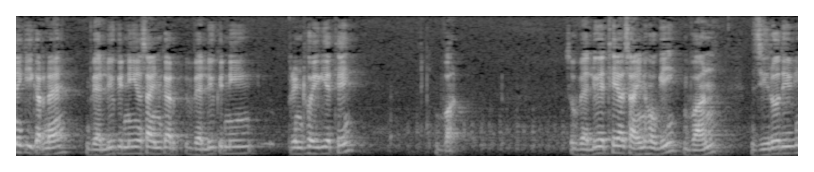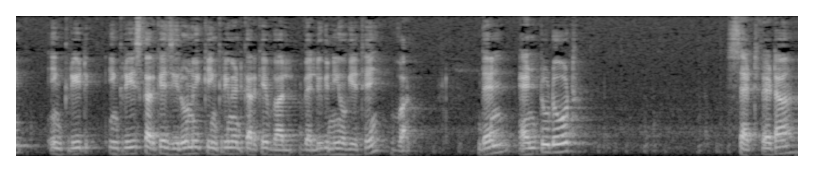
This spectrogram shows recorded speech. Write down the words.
ਨੇ ਕੀ ਕਰਨਾ ਹੈ? ਵੈਲਿਊ ਕਿੰਨੀ ਅਸਾਈਨ ਕਰ ਵੈਲਿਊ ਕਿੰਨੀ ਪ੍ਰਿੰਟ ਹੋਏਗੀ ਇੱਥੇ? 1 ਸੋ ਵੈਲਿਊ ਇੱਥੇ ਅਸਾਈਨ ਹੋ ਗਈ 1 0 ਦੀ ਇਨਕਰੀਟ ਇਨਕਰੀਜ਼ ਕਰਕੇ 0 ਨੂੰ ਇੱਕ ਇੰਕਰੀਮੈਂਟ ਕਰਕੇ ਵੈਲਿਊ ਕਿੰਨੀ ਹੋ ਗਈ ਇੱਥੇ? 1 then n2 dot set data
